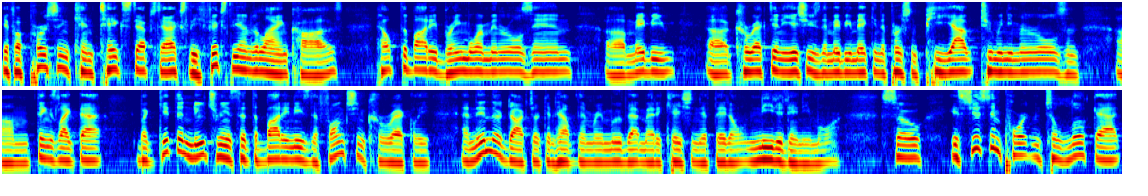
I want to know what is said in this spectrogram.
if a person can take steps to actually fix the underlying cause, help the body bring more minerals in, uh, maybe uh, correct any issues that may be making the person pee out too many minerals and um, things like that. But get the nutrients that the body needs to function correctly, and then their doctor can help them remove that medication if they don't need it anymore. So it's just important to look at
